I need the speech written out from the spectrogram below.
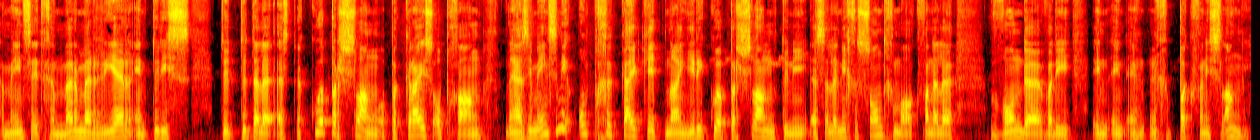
mense het gemurmureer en toe die toe toe hulle 'n koperslang op 'n kruis opgehang. Nou as die mense nie opgekyk het na hierdie koperslang toe nie, is hulle nie gesond gemaak van hulle wonde wat die en en en, en gepik van die slang nie.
